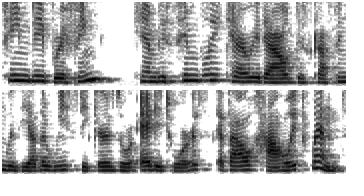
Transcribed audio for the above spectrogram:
Team debriefing can be simply carried out discussing with the other re-speakers or editors about how it went.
